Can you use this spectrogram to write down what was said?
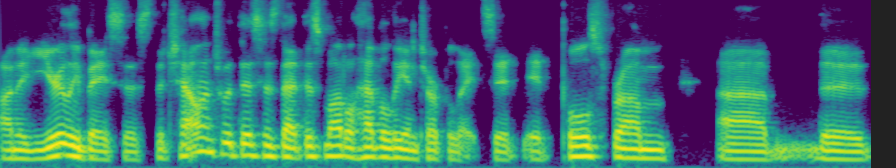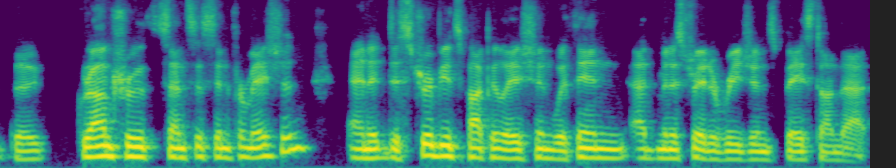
on a yearly basis. The challenge with this is that this model heavily interpolates. It it pulls from uh, the the ground truth census information and it distributes population within administrative regions based on that.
